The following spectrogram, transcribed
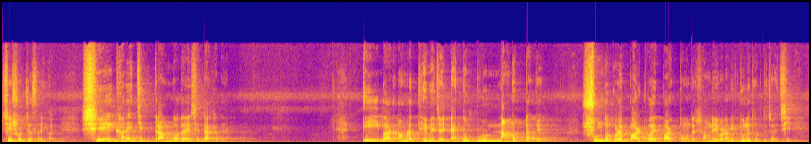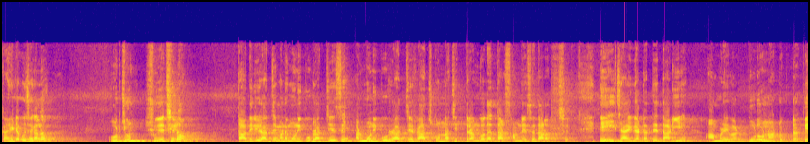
সে শয্যাশায়ী হয়। সেইখানে চিত্রাঙ্গদা এসে দেখা দেয়। এইবার আমরা থেমে যাই একদম পুরো নাটকটাকে। সুন্দর করে পার্ট বাই পার্ট তোমাদের সামনে এবার আমি তুলে ধরতে চাইছি। কাহিনীটা বোঝা গেল? অর্জুন শুয়েছিল তাদেরই রাজ্যে মানে মণিপুর রাজ্যে এসে আর মণিপুর রাজ্যের রাজকন্যা চিত্রাঙ্গদা তার সামনে এসে দাঁড়াচ্ছে। এই জায়গাটাতে দাঁড়িয়ে আমরা এবার পুরো নাটকটাকে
